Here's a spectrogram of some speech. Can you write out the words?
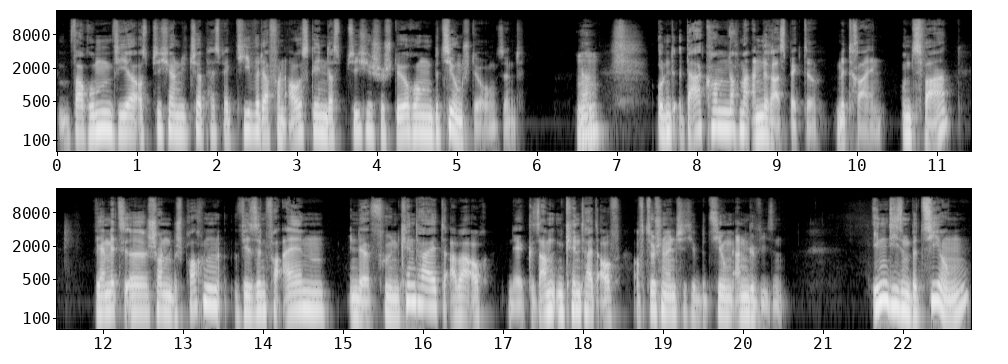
warum wir aus psychoanalytischer Perspektive davon ausgehen, dass psychische Störungen Beziehungsstörungen sind. Ja? Mhm. Und da kommen nochmal andere Aspekte mit rein. Und zwar, wir haben jetzt äh, schon besprochen, wir sind vor allem in der frühen Kindheit, aber auch in der gesamten Kindheit auf, auf zwischenmenschliche Beziehungen angewiesen. In diesen Beziehungen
